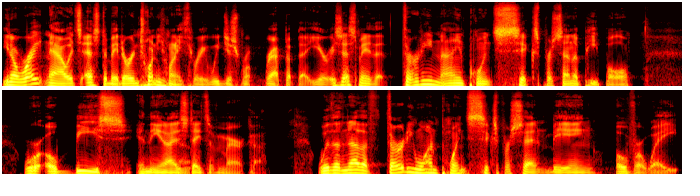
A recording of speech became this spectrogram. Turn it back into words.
You know, right now it's estimated, or in 2023, we just wrapped up that year. It's estimated that 39.6 percent of people were obese in the United States of America, with another 31.6 percent being overweight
